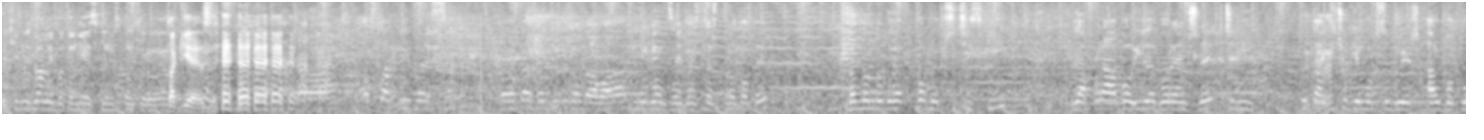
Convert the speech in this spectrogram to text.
Lecimy dalej, bo to nie jest film sponsorowany. tak jest. ostatniej wersji, tak będzie wyglądała, mniej więcej, to jest też prototyp. Będą dodatkowe przyciski dla prawo i leworęcznych, czyli tutaj kciukiem obsługujesz albo tu,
